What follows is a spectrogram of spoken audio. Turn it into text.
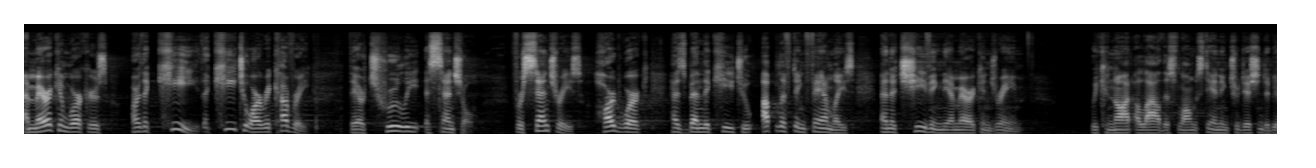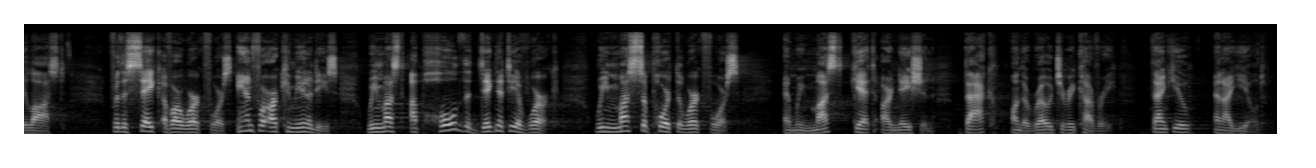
American workers are the key, the key to our recovery. They are truly essential. For centuries, hard work has been the key to uplifting families and achieving the American dream. We cannot allow this long-standing tradition to be lost. For the sake of our workforce and for our communities, we must uphold the dignity of work. We must support the workforce, and we must get our nation back on the road to recovery. Thank you, and I yield.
